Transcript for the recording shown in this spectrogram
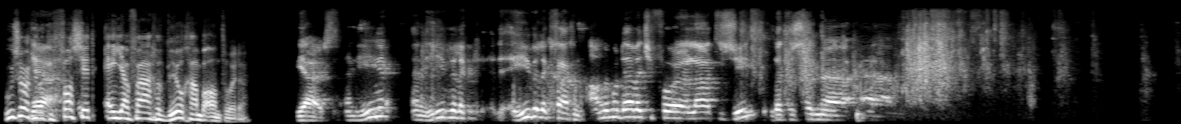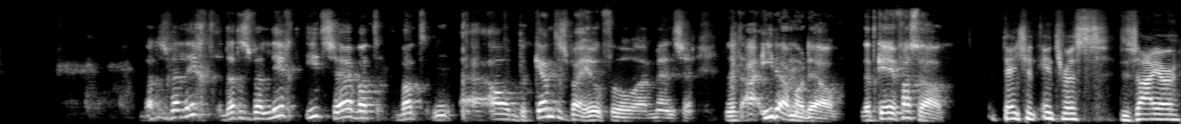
Hoe zorg je dat hij vastzit en jouw vragen wil gaan beantwoorden? Juist. En hier, en hier, wil, ik, hier wil ik graag een ander modelletje voor laten zien. Dat is een. Uh, dat is wellicht, dat is wellicht iets hè, wat, wat al bekend is bij heel veel mensen. Het AIDA-model. Dat ken je vast wel. Attention, interest, desire.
